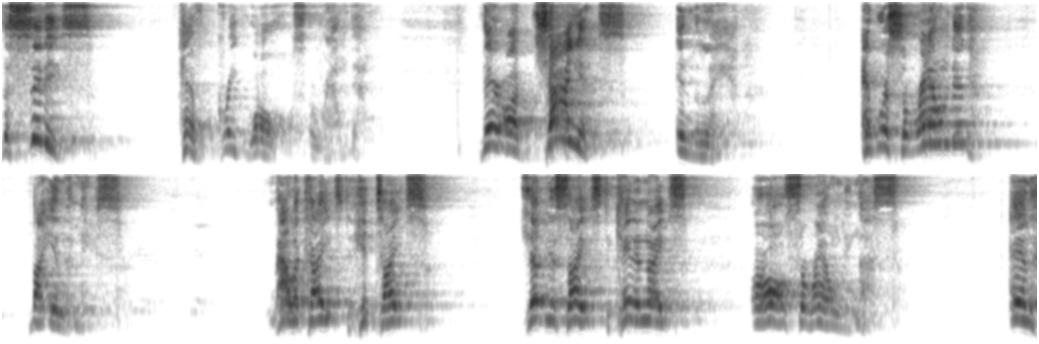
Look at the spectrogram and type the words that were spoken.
The cities have great walls around them. There are giants in the land. And we're surrounded by enemies. Amalekites, the Hittites, Jebusites, the Canaanites, are all surrounding us. And,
